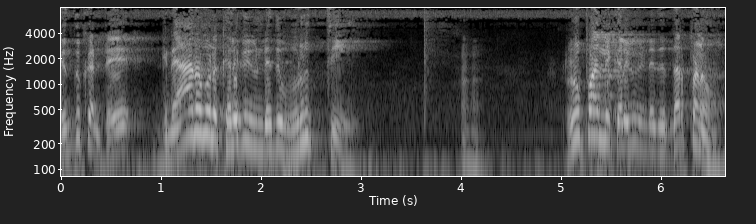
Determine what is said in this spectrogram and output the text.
ఎందుకంటే జ్ఞానమును కలిగి ఉండేది వృత్తి. రూపాన్ని కలిగి ఉండేది దర్పణం.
